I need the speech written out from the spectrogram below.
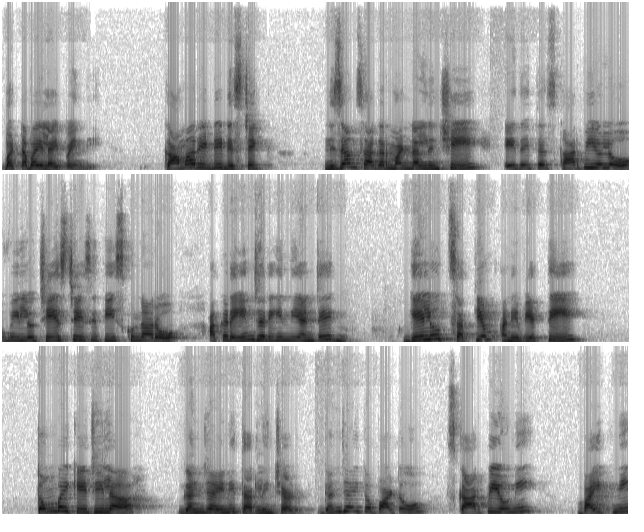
బట్టబయలైపోయింది కామారెడ్డి డిస్టిక్ నిజాం సాగర్ మండల్ నుంచి ఏదైతే స్కార్పియోలో వీళ్ళు చేసి చేసి తీసుకున్నారో అక్కడ ఏం జరిగింది అంటే గేలోత్ సత్యం అనే వ్యక్తి తొంభై కేజీల గంజాయిని తరలించాడు. గంజాయితో పాటు స్కార్పియోని బైక్ని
